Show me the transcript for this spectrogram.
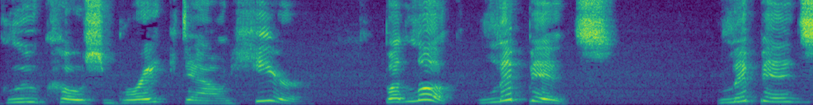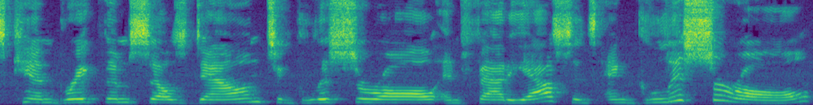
glucose breakdown here. But look, lipids. Lipids can break themselves down to glycerol and fatty acids, and glycerol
